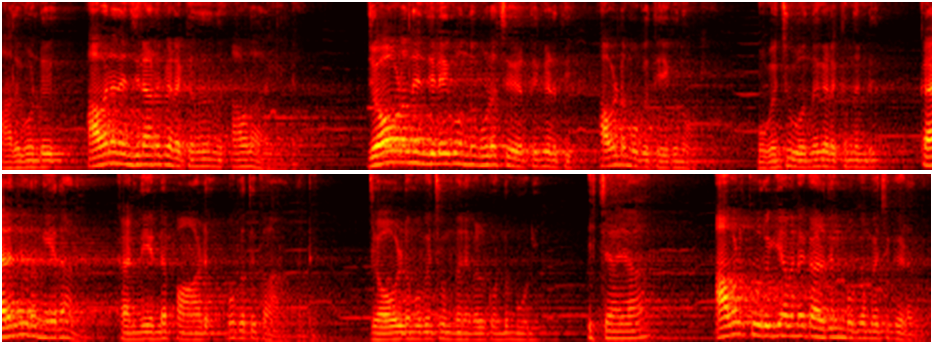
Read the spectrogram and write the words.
അതുകൊണ്ട് അവനെ നെഞ്ചിലാണ് കിടക്കുന്നതെന്ന് അവൾ അറിയില്ല. ജോ അവളെ നെഞ്ചിലേക്ക് ഒന്നുകൂടെ ചേർത്ത് കിടത്തി അവളുടെ മുഖത്തേക്ക് നോക്കി. മുഖം ചുവന്ന് കിടക്കുന്നുണ്ട്. കരഞ്ഞുറങ്ങിയതാണ്. കണ്ണീരിന്റെ പാട് മുഖത്ത് കാണുന്നുണ്ട്. ജോവളുടെ മുഖം ചുംബനങ്ങൾ കൊണ്ട് മൂടി. ഇച്ചായ. അവൾ കുറുകി അവന്റെ കഴുത്തിൽ മുഖം വെച്ച് കിടന്നു.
